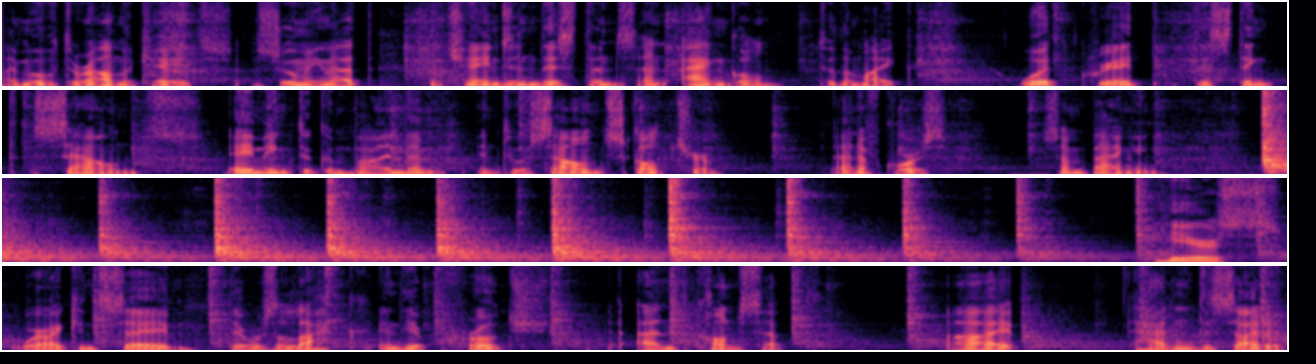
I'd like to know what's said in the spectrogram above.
I moved around the cage, assuming that the change in distance and angle to the mic would create distinct sounds, aiming to combine them into a sound sculpture, and of course, some banging. Here's where I can say there was a lack in the approach and concept. I hadn't decided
